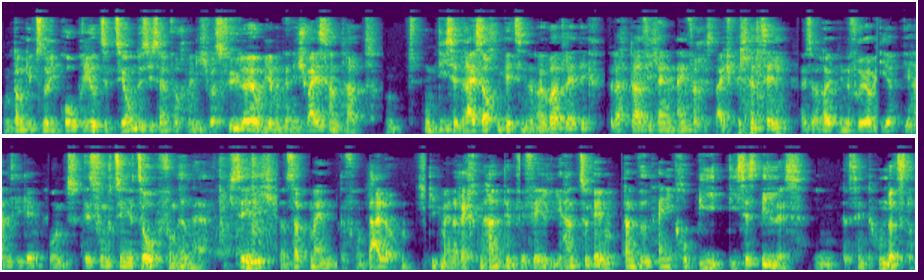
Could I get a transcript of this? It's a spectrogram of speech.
Und dann gibt's noch die Propriozeption, das ist einfach, wenn ich was fühle, ob jemand eine Schweißhand hat. Und um diese drei Sachen geht's in der Neuroathletik. Vielleicht darf ich ein einfaches Beispiel erzählen. Also heute in der Früh habe ich dir die Hand gegeben und das funktioniert so vom Hirn her. Ich sehe dich, dann sagt mein der Frontallappen, ich gebe meiner rechten Hand den Befehl, die Hand zu geben. Dann wird eine Kopie dieses Bildes in, das sind Hundertstel,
